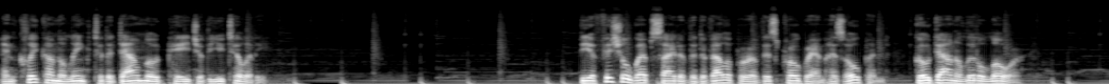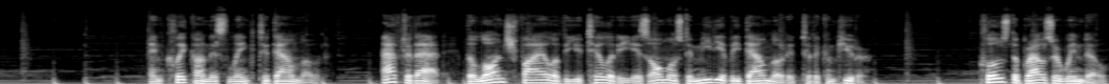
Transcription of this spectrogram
and click on the link to the download page of the utility. The official website of the developer of this program has opened, go down a little lower, and click on this link to download. After that, the launch file of the utility is almost immediately downloaded to the computer. Close the browser window,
